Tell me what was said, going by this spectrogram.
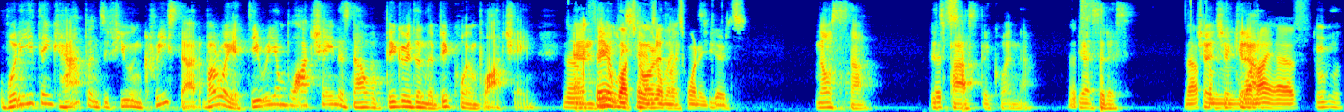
What do you think happens if you increase that? By the way, Ethereum blockchain is now bigger than the Bitcoin blockchain. No, And Ethereum blockchain is only like, 20 two- gigs. No, it's not. It's, It's- past Bitcoin now. Yes, it is. not check- from check it out. I have. Google it.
